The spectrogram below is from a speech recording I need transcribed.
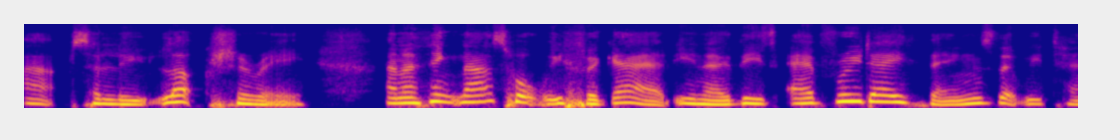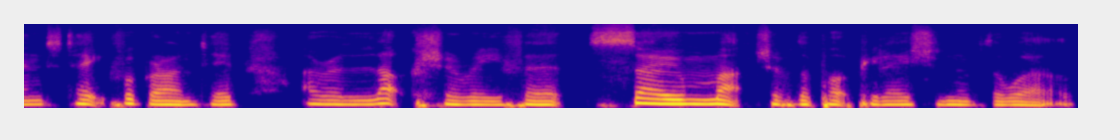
absolute luxury. And i think that's what we forget. You know these everyday things that we tend to take for granted are a luxury for so much of the population of the world.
